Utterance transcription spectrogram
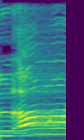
الأرض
